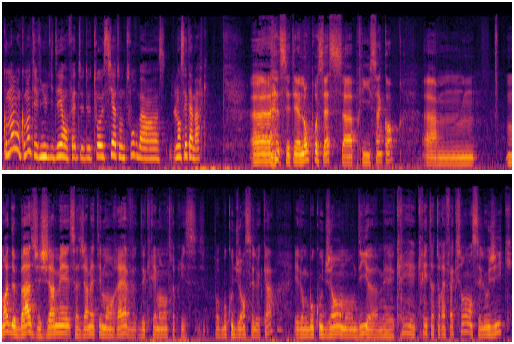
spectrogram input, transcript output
comment comment t'es venue l'idée en fait de toi aussi à ton tour ben, lancer ta marque? Euh, C'était un long process, ça a pris 5 ans. Euh, moi de base, j'ai jamais, ça n'a jamais été mon rêve de créer mon entreprise. Pour beaucoup de gens, c'est le cas. Et donc beaucoup de gens m'ont dit mais crée, crée ta torréfaction, c'est logique.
